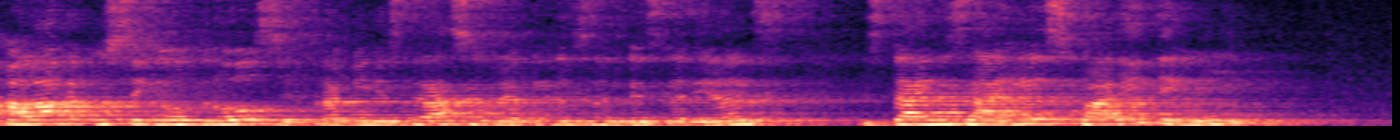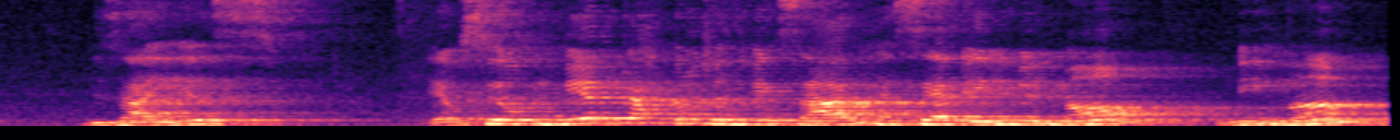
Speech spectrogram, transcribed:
palavra que o Senhor trouxe para ministrar sobre a vida dos aniversariantes está em Isaías 41. Isaías é o seu primeiro cartão de aniversário. Recebe aí, meu irmão, minha irmã.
